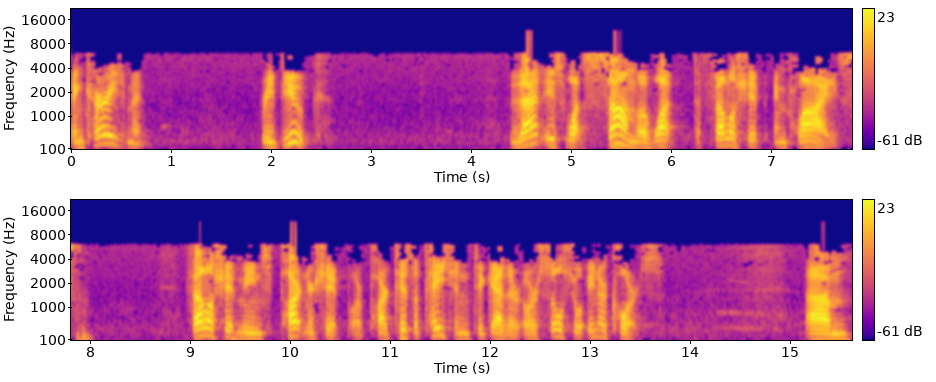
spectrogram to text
encouragement, rebuke. That is what some of what the fellowship implies. Fellowship means partnership or participation together or social intercourse. Um,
